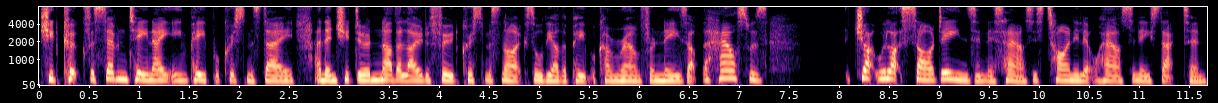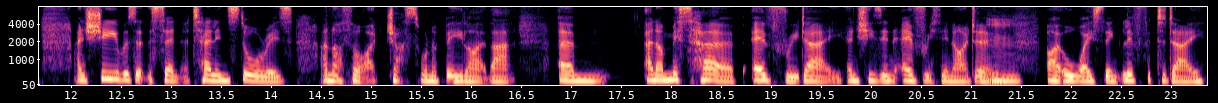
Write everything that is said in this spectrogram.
She'd cook for 17, 18 people Christmas Day, and then she'd do another load of food Christmas night because all the other people come around for a knees up. The house was we're like sardines in this house, this tiny little house in East Acton. And she was at the centre telling stories. And I thought, I just want to be like that. Um, and I miss her every day. And she's in everything I do. Mm. I always think, live for today.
